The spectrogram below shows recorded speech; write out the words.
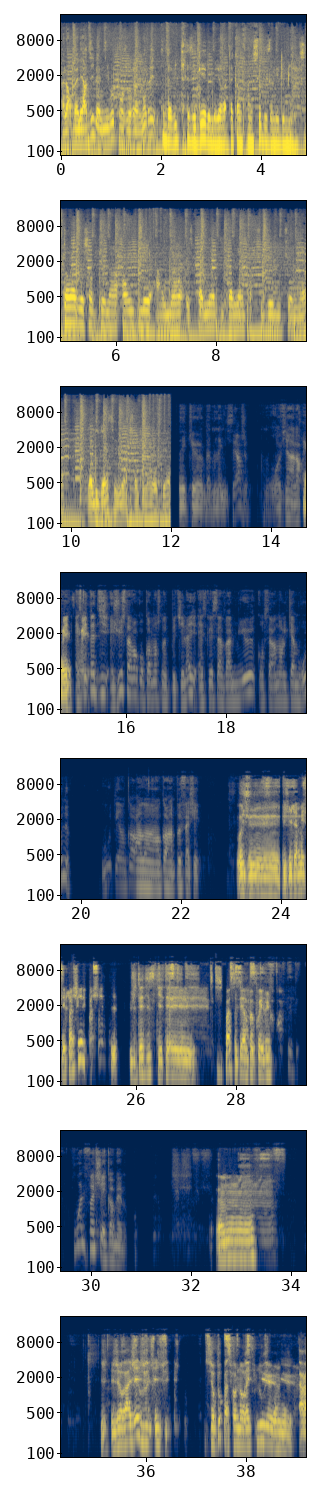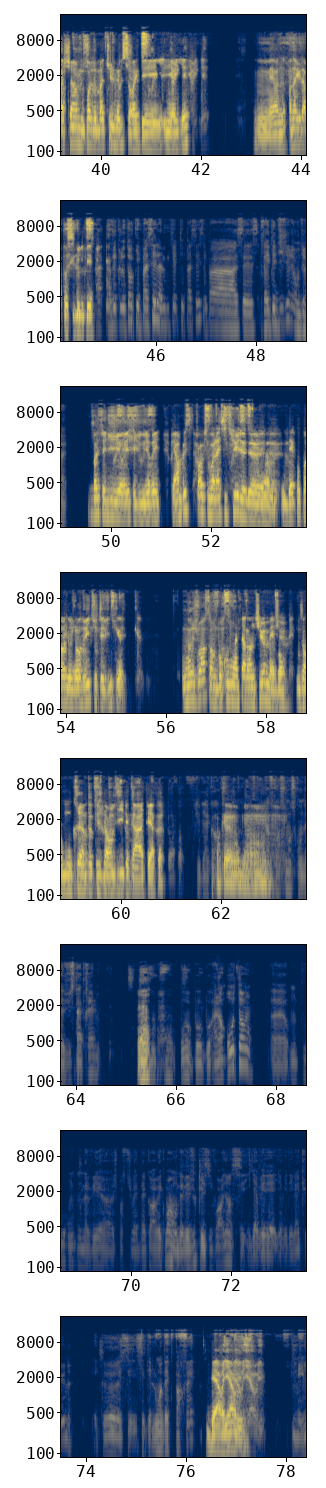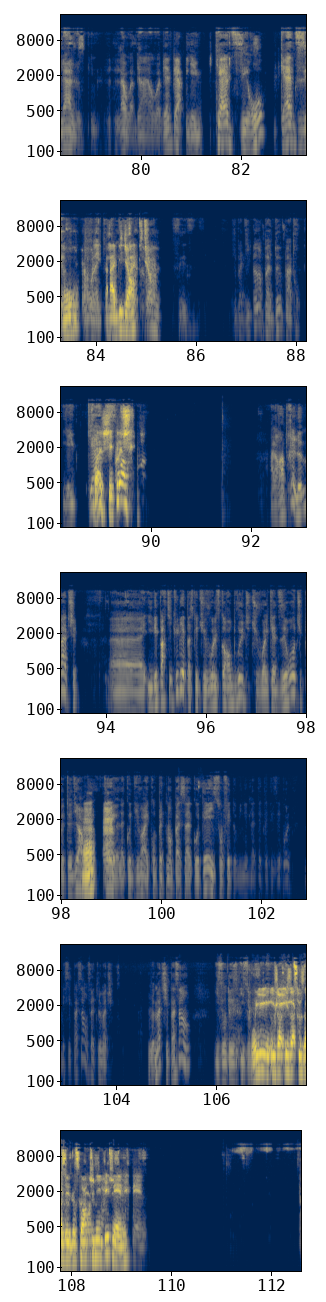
alors Balerdi, il a le niveau pour jouer au Real Madrid. David Trezeguet est le meilleur attaquant français des années 2000. Si t'enlèves le championnat anglais, allemand, espagnol, italien, portugais, lituanien, la Ligue 1, c'est le meilleur championnat européen. Avec euh, bah, mon ami Serge, on revient alors. Oui. Est-ce que tu as dit, juste avant qu'on commence notre petit live, est-ce que ça va mieux concernant le Cameroun ou t'es encore un, encore un peu fâché? Oui, je j'ai jamais été fâché. Je t'ai dit ce qui était ce qui se passe, c'était un peu prévu. Poil fâché quand même. Hum, je, rageais je- je- surtout parce qu'on aurait pu euh, arracher un point de match nul, même si ça aurait été mérité. Mais on, on a eu la possibilité. Avec le temps qui est passé, là, le week-end qui est passé, c'est pas, c'est- ça a été digéré, on dirait. Ouais, c'est digéré, c'est digéré. Et en plus, quand tu vois l'attitude de, des copains d'aujourd'hui, tu te dis que nos joueurs sont beaucoup moins talentueux, mais bon, ils ont montré un peu plus d'envie, de caractère. Quoi. Donc, euh, euh, Là, franchement, ce qu'on a vu cet après-midi. Hum. Oh, oh, oh. Alors, autant, euh, on, on- avait, euh, je pense que tu vas être d'accord avec moi, on avait vu que les Ivoiriens, c'est- il y avait, il y avait des lacunes et que c'était loin d'être parfait. derrière, oui. Mais là, le, là, on va bien, on va bien être clair. Il y a eu 4-0, 4-0 pour la À Abidjan. Dit 1, pas 2, pas 3. Il y a eu 4 Ouais, chez toi. Alors après, le match, euh, il est particulier parce que tu vois le score brut, tu vois le 4-0, tu peux te dire, bon, ok, euh, la Côte d'Ivoire est complètement passée à côté, ils sont fait dominer de la tête et des épaules. Mais c'est pas ça en fait le match. Le match, c'est pas ça. hein. Ils ont des, ils ont Oui, des- ils ont, ils ont, ils ont des opportunités, mais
